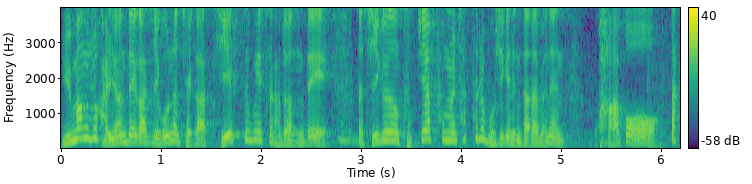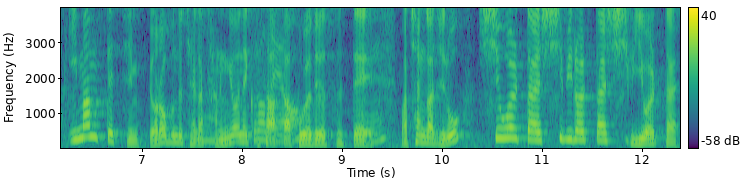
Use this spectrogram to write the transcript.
유망주 관련돼 가지고는 제가 DXVS 가져왔는데 자, 지금 국제약품을 차트를 보시게 된다라면은 과거 딱 이맘때쯤 여러분들 제가 작년에 기사 그러네요. 아까 보여드렸을 때 마찬가지로 10월달, 11월달, 12월달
